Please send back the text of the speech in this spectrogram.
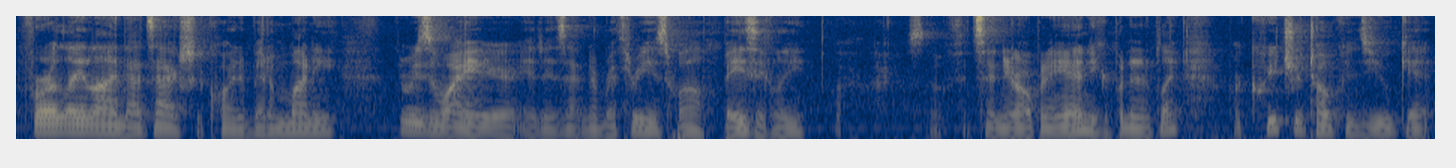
For a Leyline, that's actually quite a bit of money. The reason why here it is at number three is well, basically, so if it's in your opening hand, you can put it in play. But creature tokens, you get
